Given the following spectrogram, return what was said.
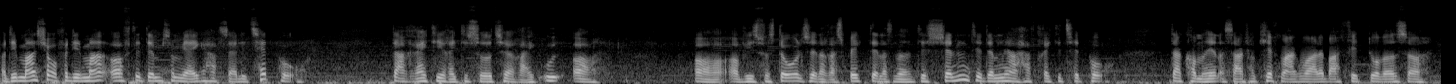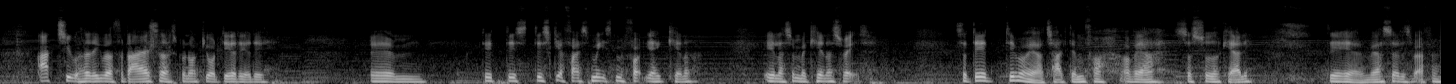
Og det er meget sjovt, for det er meget ofte dem, som jeg ikke har haft særlig tæt på, der er rigtig, rigtig søde til at række ud og, og, og vise forståelse eller respekt eller sådan noget. Det er sjældent, det er dem, jeg har haft rigtig tæt på, der er kommet hen og sagt, hold kæft Mark, var det bare fedt, du har været så aktiv. Havde det ikke været for dig, så jeg skulle nok gjort det og det og det. Øhm, det, det, det sker faktisk mest med folk, jeg ikke kender. Eller som jeg kender svagt. Så det, det må jeg takke dem for, at være så sød og kærlig. Det øh, værdsættes i hvert fald.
